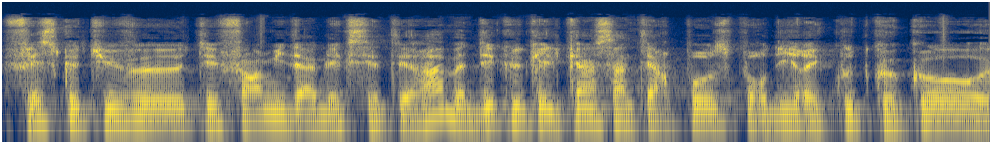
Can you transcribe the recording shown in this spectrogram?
fais ce que tu veux, t'es formidable, etc. ben, dès que quelqu'un s'interpose pour dire écoute Coco,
